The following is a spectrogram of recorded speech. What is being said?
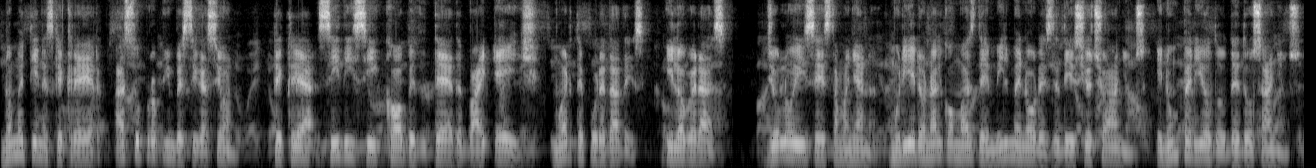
no me tienes que creer, haz tu propia investigación. Teclea CDC COVID Dead by Age, muerte por edades, y lo verás. Yo lo hice esta mañana. Murieron algo más de mil menores de 18 años en un periodo de dos años.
